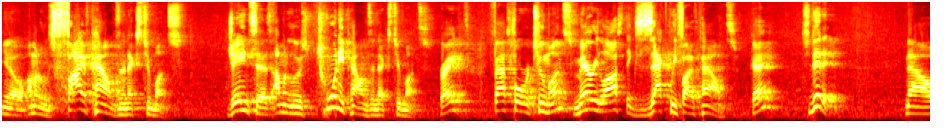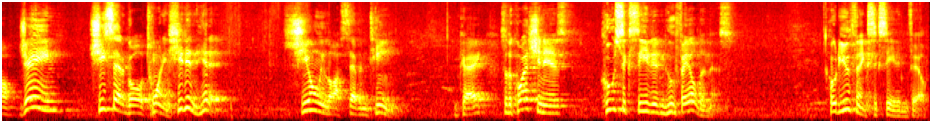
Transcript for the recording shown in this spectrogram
you know, I'm going to lose five pounds in the next two months. Jane says, I'm going to lose 20 pounds in the next two months, right? Fast forward two months, Mary lost exactly five pounds, okay? She did it. Now, Jane, she set a goal of 20. She didn't hit it. She only lost 17. Okay? So the question is, who succeeded and who failed in this? Who do you think succeeded and failed?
